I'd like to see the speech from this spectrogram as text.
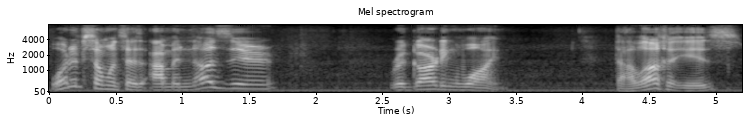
What if someone says, "I'm a nazir regarding wine"? The halacha is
